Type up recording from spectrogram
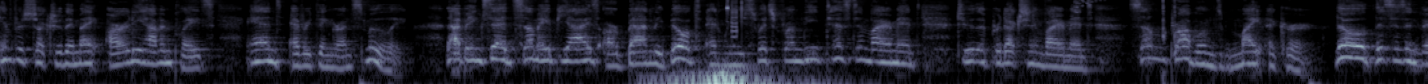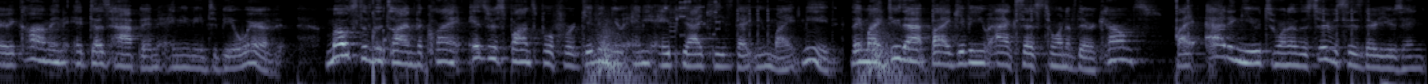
infrastructure they might already have in place and everything runs smoothly. That being said, some APIs are badly built, and when you switch from the test environment to the production environment, some problems might occur. Though this isn't very common, it does happen and you need to be aware of it. Most of the time, the client is responsible for giving you any API keys that you might need. They might do that by giving you access to one of their accounts, by adding you to one of the services they're using,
